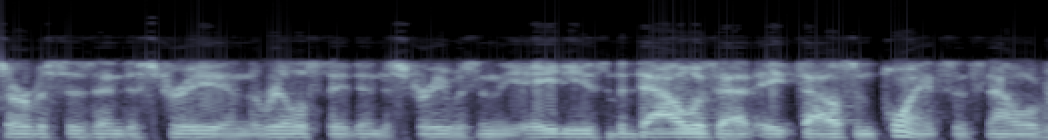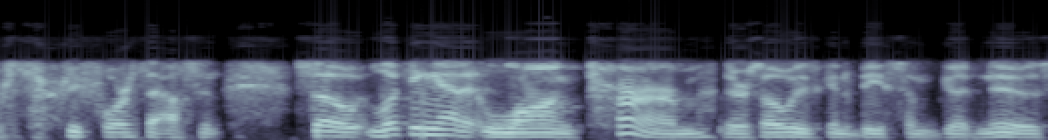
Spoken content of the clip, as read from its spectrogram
services industry and the real estate industry was in the 80s. The Dow was at 8,000 points. It's now over 34,000. So looking at it long term, there's always going to be some good news.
